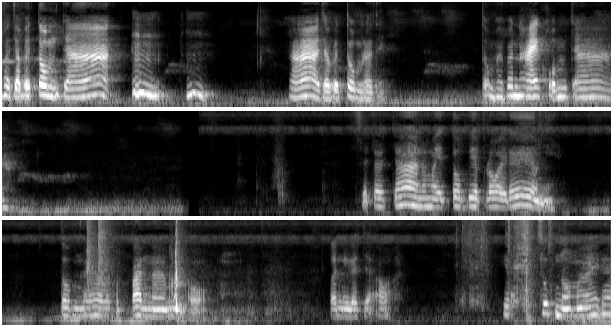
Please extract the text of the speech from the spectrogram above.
เขาจะไปต้มจ้าอ่าจะไปต้มแล้วทีต้มให้เพิ่นหายขมจ้าเสร็จแล้วจ้าน้ำมันต้มเรียบร้อยแล้วนี่ ต้มแล้วแล้วก็ปั้นน้ำมันออก ตอนนี้ก็จะเอาเห็ดซุปหน่อไม้ได้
